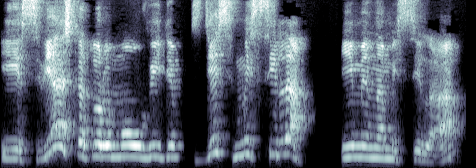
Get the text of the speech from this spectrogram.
И связь, которую мы увидим, здесь месила, именно месила.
